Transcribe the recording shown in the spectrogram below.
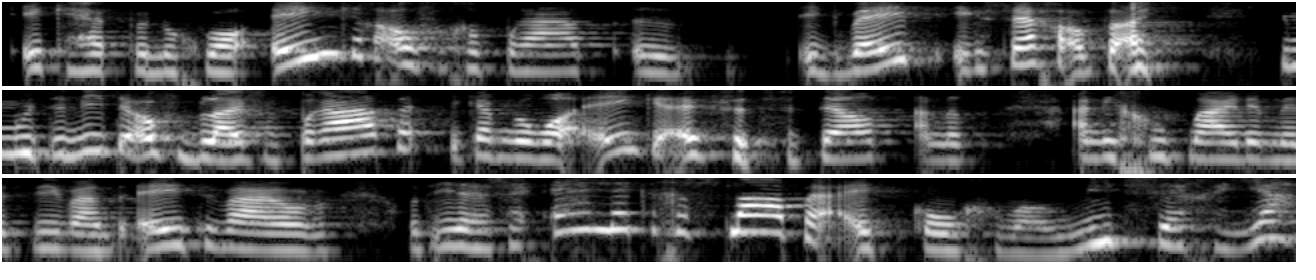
Ik heb er nog wel één keer over gepraat. Uh, ik weet, ik zeg altijd, je moet er niet over blijven praten. Ik heb nog wel één keer even het verteld aan, het, aan die groep meiden met wie we aan het eten waren. Want iedereen zei, eh, lekker geslapen. Ik kon gewoon niet zeggen, ja,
